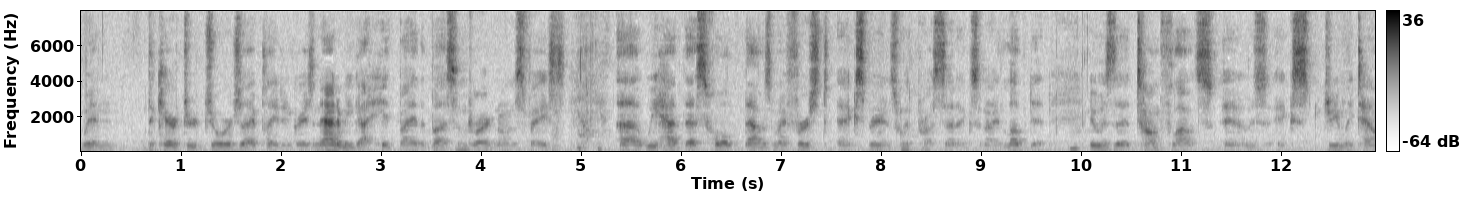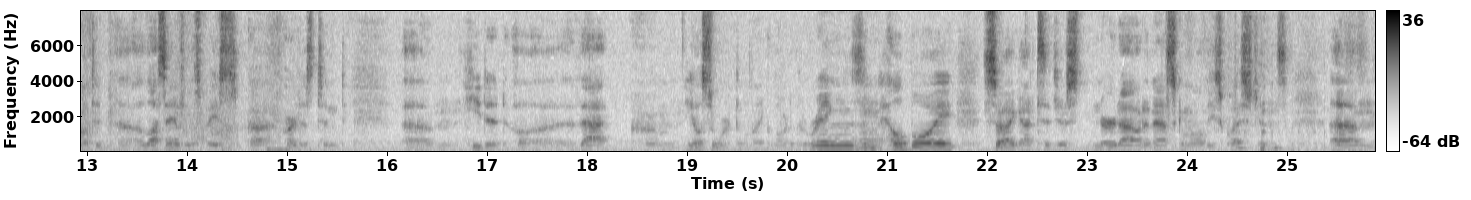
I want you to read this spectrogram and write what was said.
when the character George that I played in Grey's Anatomy got hit by the bus and dragged on his face. Uh, we had this whole. That was my first experience with prosthetics, and I loved it. It was uh, Tom Floutz, uh, who's extremely talented, uh, a Los Angeles-based uh, artist, and um, he did uh, that. He also worked on like Lord of the Rings and mm. Hellboy, so I got to just nerd out and ask him all these questions. Um,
